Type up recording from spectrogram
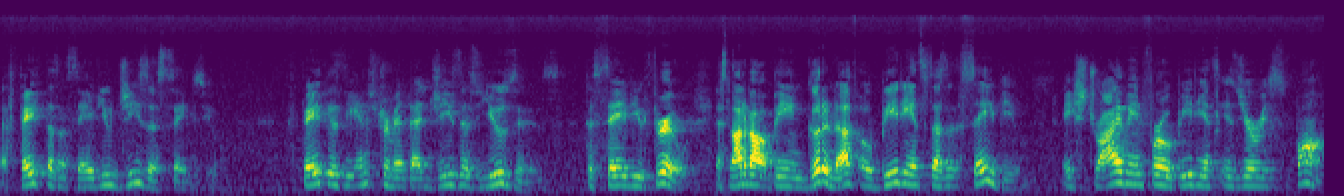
If faith doesn't save you, Jesus saves you. Faith is the instrument that Jesus uses to save you through. It's not about being good enough. Obedience doesn't save you. A striving for obedience is your response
